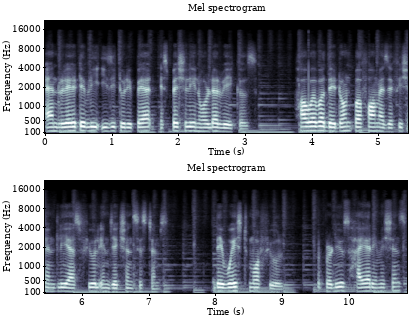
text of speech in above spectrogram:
and relatively easy to repair, especially in older vehicles. However, they don't perform as efficiently as fuel injection systems. They waste more fuel, produce higher emissions,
